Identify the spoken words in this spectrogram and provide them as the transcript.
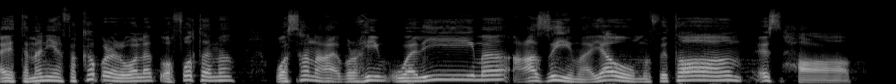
آية 8 فكبر الولد وفطم وصنع إبراهيم وليمة عظيمة. يوم فطام إسحاق.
